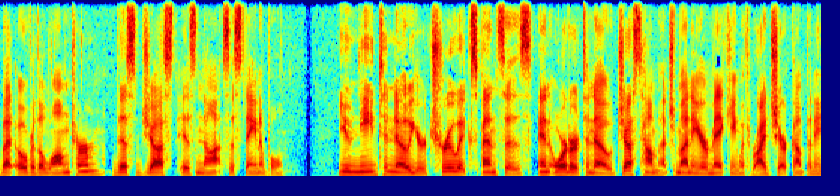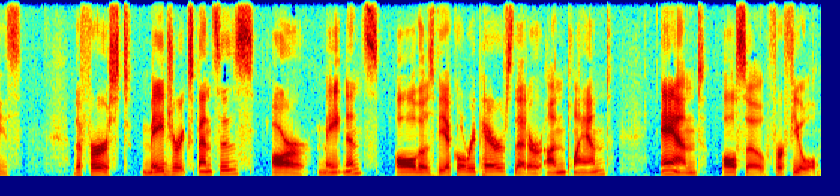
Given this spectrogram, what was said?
but over the long term, this just is not sustainable. You need to know your true expenses in order to know just how much money you're making with rideshare companies. The first major expenses are maintenance, all those vehicle repairs that are unplanned, and also for fuel.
